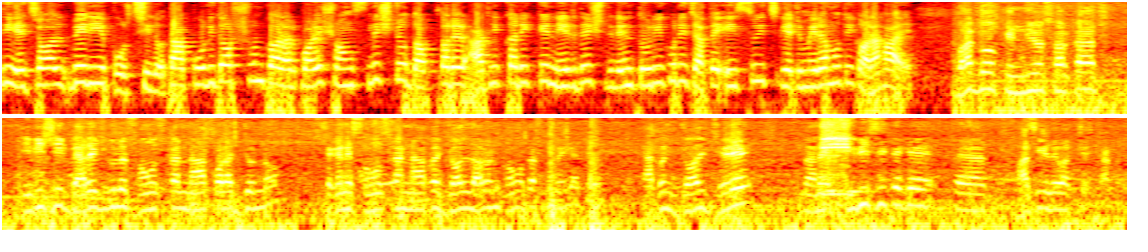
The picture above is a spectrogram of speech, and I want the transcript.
দিয়ে জল বেরিয়ে পড়ছিল। তা পরিদর্শন করার পরে সংশ্লিষ্ট দপ্তরের আধিকারিককে নির্দেশ দিলেন তড়িঘড়ি যাতে এই সুইচ গেট মেরামতি করা হয়। কেন্দ্রীয় সরকার ডিভিসির ব্যারেজগুলো সংস্কার না করার জন্য সেখানে সংস্কার না করে জল ধারণ ক্ষমতা কমে গেছে। এখন জল ছেড়ে মানে ডিভিসি থেকে ভাসিয়ে দেওয়ার চেষ্টা করে।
